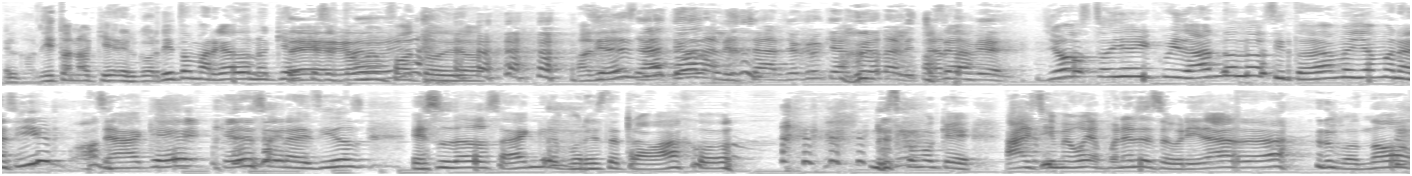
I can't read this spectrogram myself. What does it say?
el gordito no quiere, el gordito amargado no quiere Sí, que se tomen fotos. O sea, es Ya te a linchar, yo creo que ya te iban a O sea, también. Yo estoy ahí cuidándolos y todavía me llaman así. O sea, qué, qué desagradecidos. He sudado sangre por este trabajo. No es como que, ay, sí, me voy a poner de seguridad. ¿verdad? Pues no.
